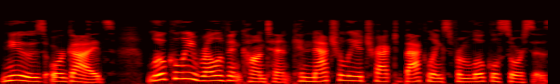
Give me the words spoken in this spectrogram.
news, or guides. Locally relevant content can naturally attract backlinks from local sources.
